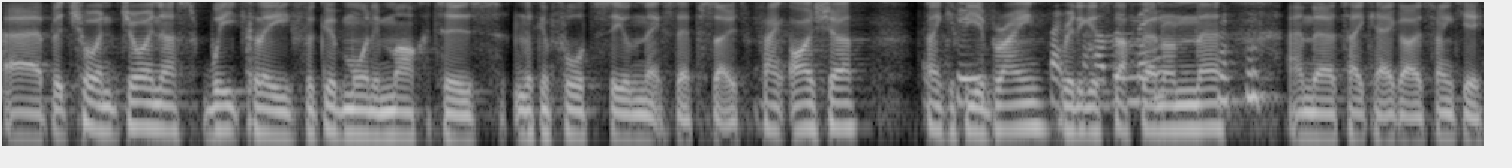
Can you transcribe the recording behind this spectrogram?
Uh, but join join us weekly for Good Morning Marketers. Looking forward to see you on the next episode. Thank Aisha. Thank, you for your brain. Thanks really good stuff having going on in there. and uh, take care, guys. Thank you.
